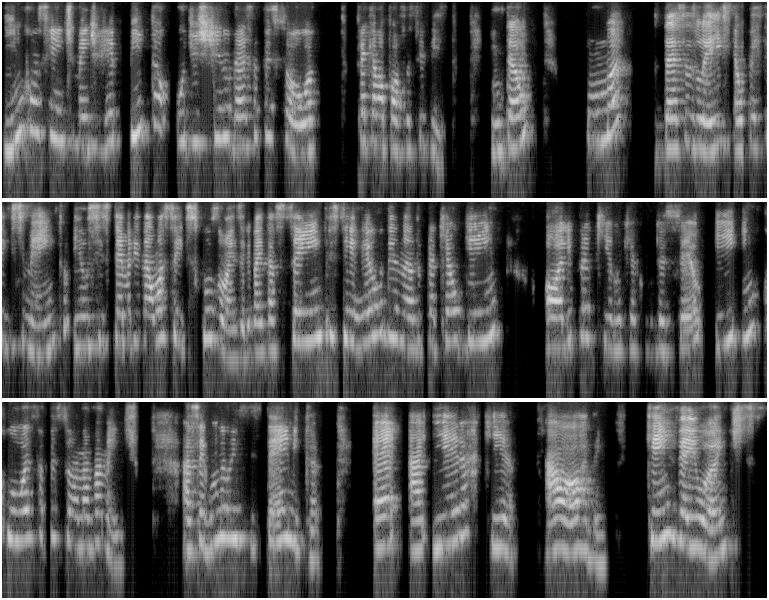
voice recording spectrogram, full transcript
e inconscientemente repita o destino dessa pessoa para que ela possa ser vista. Então, uma dessas leis é o pertencimento e o sistema ele não aceita exclusões, ele vai estar sempre se reordenando para que alguém olhe para aquilo que aconteceu e inclua essa pessoa novamente. A segunda lei sistêmica é a hierarquia, a ordem. Quem veio antes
